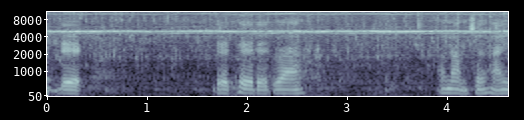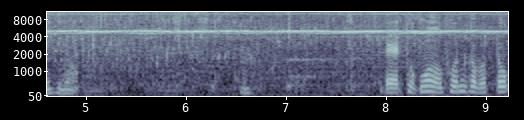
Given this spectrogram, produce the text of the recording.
ดแดดแดดแท้แดดว่าเอาน้ำใส่ให้พี่น้องแดดถูกมือพ้นกับบตก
